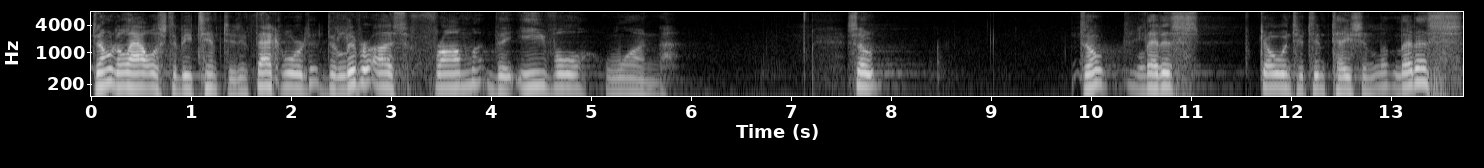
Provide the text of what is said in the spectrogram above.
don't allow us to be tempted. In fact, Lord, deliver us from the evil one. So don't let us go into temptation. Let us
